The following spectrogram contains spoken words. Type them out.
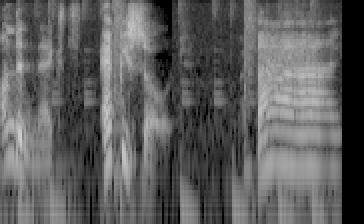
on the next episode. Bye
